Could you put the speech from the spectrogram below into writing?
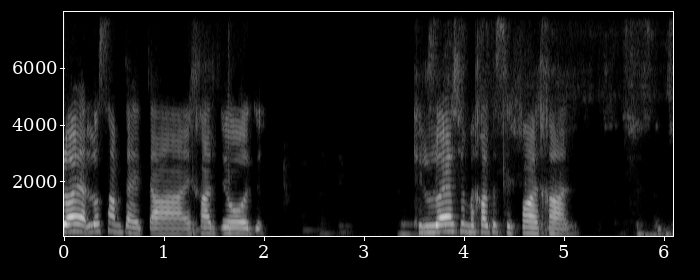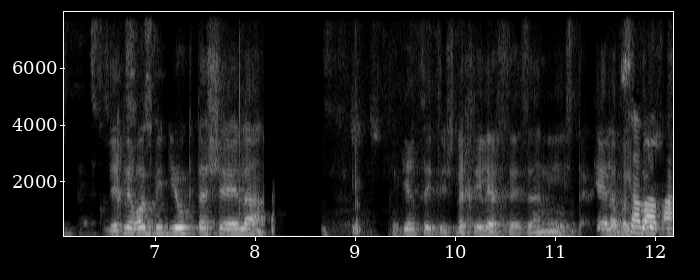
לא, לא שמת את האחד ועוד, כאילו לא היה שם בכלל את הספרה אחד. צריך לראות בדיוק את השאלה. אם תרצי תשלחי לי אחרי זה, אני אסתכל, אבל סבבה.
